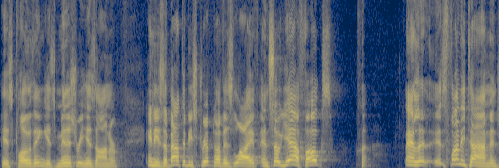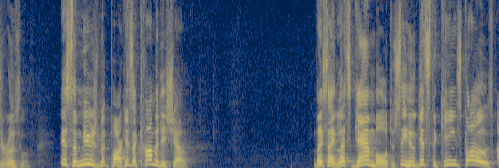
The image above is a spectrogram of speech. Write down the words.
his clothing, his ministry, his honor, and he's about to be stripped of his life. And so, yeah, folks, man, it's funny time in Jerusalem. It's amusement park. It's a comedy show. They say, let's gamble to see who gets the king's clothes.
